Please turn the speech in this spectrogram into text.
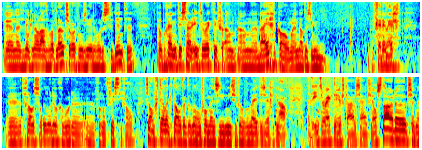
En uh, ze denken, nou laten we wat leuks organiseren voor de studenten. En op een gegeven moment is daar Interactive aan, aan uh, bijgekomen. En dat is nu verder weg uh, het grootste onderdeel geworden uh, van het festival. Zo vertel ik het altijd en dan voor mensen die niet zoveel van weten, zeg ik nou, het Interactive, daar zijn veel start-ups en uh,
